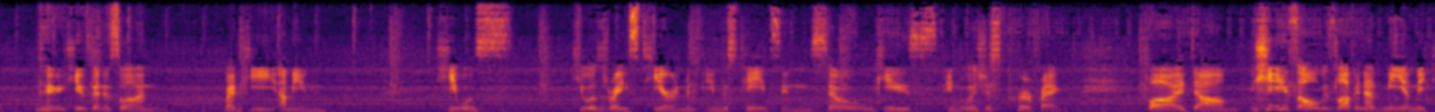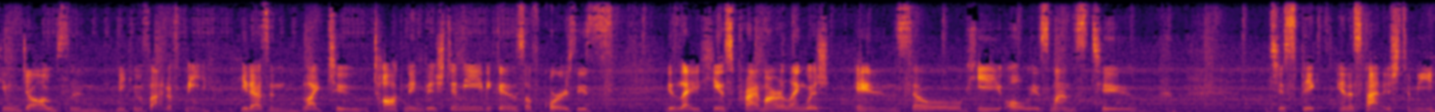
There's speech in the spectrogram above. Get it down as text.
He's Venezuelan, but he, I mean, he was he was raised here in the in the states, and so his English is perfect but um, he's always laughing at me and making jokes and making fun of me. He doesn't like to talk in English to me because, of course, it's it's like his primary language, and so he always wants to to speak in Spanish to me,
